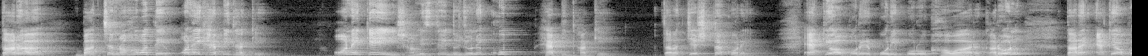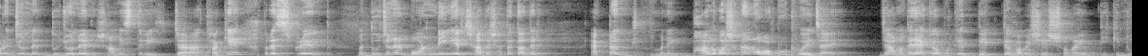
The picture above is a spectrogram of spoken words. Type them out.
তারা বাচ্চা না হওয়াতে অনেক হ্যাপি থাকে। অনেকেই স্বামী স্ত্রী দুজনে খুব হ্যাপি থাকে। তারা চেষ্টা করে একে অপরের পরিপূরক হওয়ার। কারণ তারা একে অপরের জন্য দুজনের স্বামী স্ত্রী যারা থাকে, তাদের স্ট্রেংথ মানে দুজনের বন্ডিংয়ের সাথে সাথে তাদের একটা মানে ভালোবাসাটা আরও অটুট হয়ে যায় যে আমাদের একে অপরকে দেখতে হবে শেষ সময় অবধি। কিন্তু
